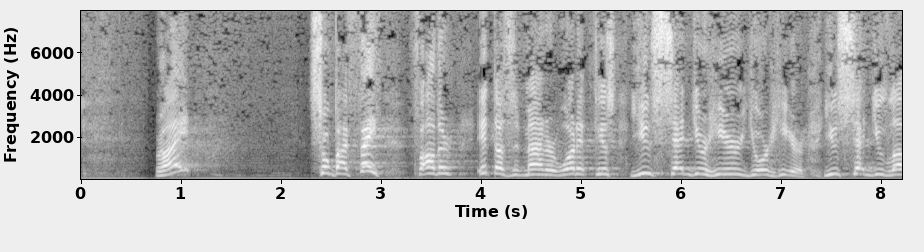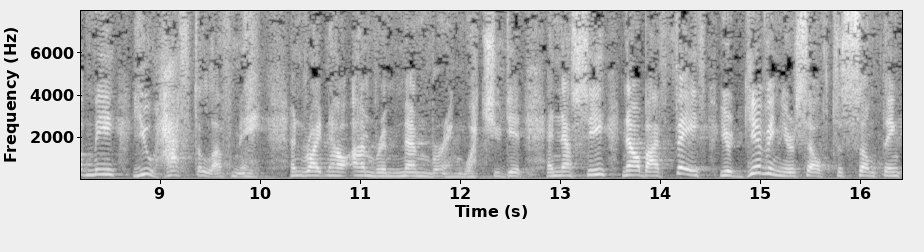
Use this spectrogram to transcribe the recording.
right? So by faith, Father, it doesn't matter what it feels. You said you're here, you're here. You said you love me, you have to love me. And right now I'm remembering what you did. And now see, now by faith, you're giving yourself to something.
